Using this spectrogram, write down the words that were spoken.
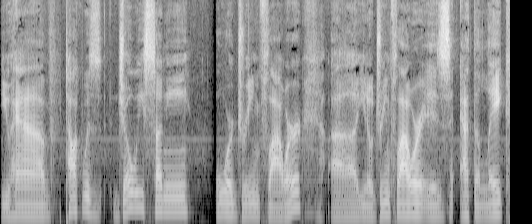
You have talk with Joey, Sunny, or Dreamflower. Uh, you know, Dreamflower is at the lake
